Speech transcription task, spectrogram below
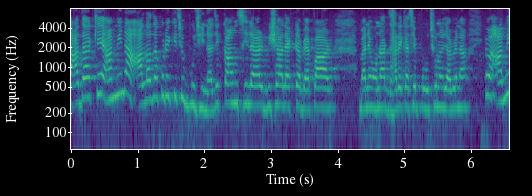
দাদাকে আমি না আলাদা করে কিছু বুঝি না যে কাউন্সিলার বিশাল একটা ব্যাপার মানে ওনার ধারে কাছে পৌঁছানো যাবে না। এবং আমি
